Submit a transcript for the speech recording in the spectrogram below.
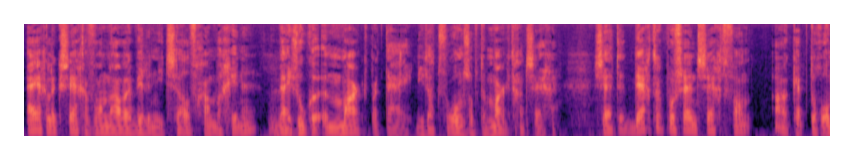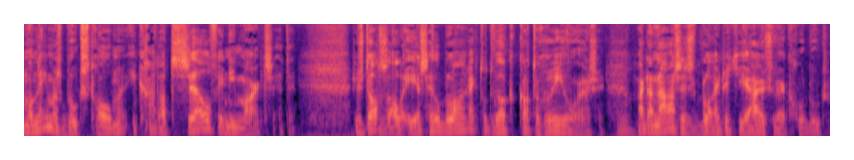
eigenlijk zeggen van, nou, wij willen niet zelf gaan beginnen. Wij zoeken een marktpartij die dat voor ons op de markt gaat zeggen. zetten. 30% zegt van, oh, ik heb toch ondernemersbloedstromen... ik ga dat zelf in die markt zetten. Dus dat is allereerst heel belangrijk. Tot welke categorie horen ze? Maar daarnaast is het belangrijk dat je je huiswerk goed doet.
